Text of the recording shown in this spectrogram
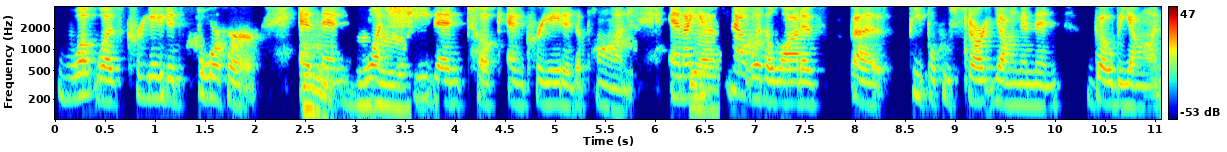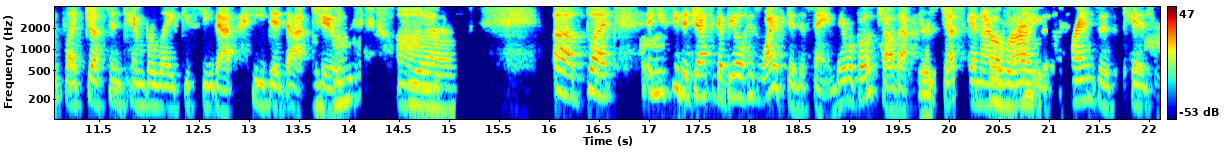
what was created for her and Mhm. then what Mhm. she then took and created upon and i Yes. use that with a lot of uh, people who start young and then go beyond like justin timberlake you see that he did that too Mhm. um, yes. uh, but and you see that Jessica Biel, his wife, did the same. They were both child actors. Jessica and I Oh, were friends, right. as, friends as kids,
